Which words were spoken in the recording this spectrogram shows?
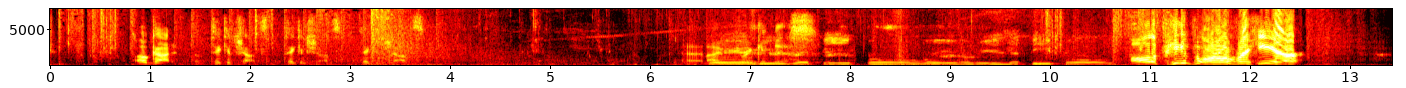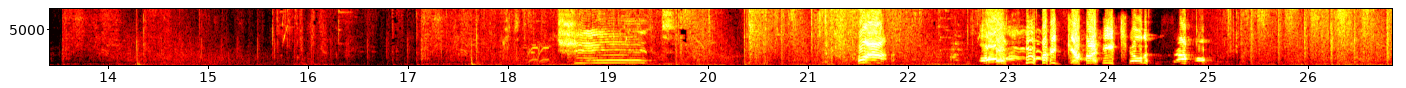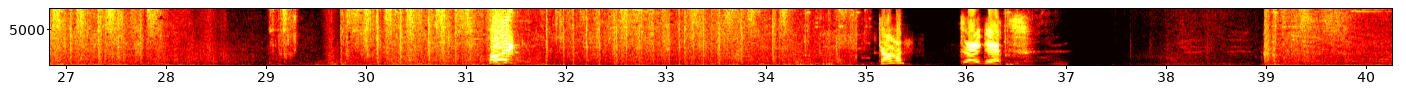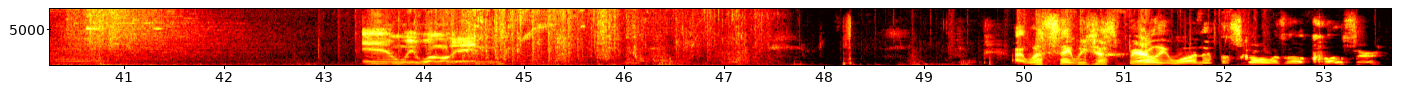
Oh, God. I'm taking shots. Taking shots. Taking shots. And I'm Where drinking this. the people? Where is the people? All the people are over here! Shit! Ah! Oh my god, he killed himself! Hey! God dang it! And we won again. I would say we just barely won if the score was a little closer.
